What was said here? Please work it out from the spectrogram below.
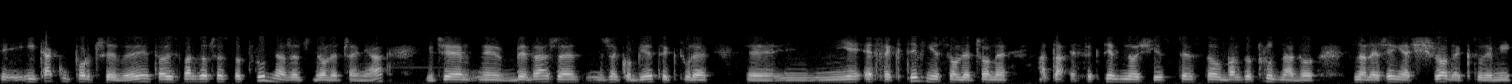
i tak uporczywy. To jest bardzo często trudna rzecz do leczenia, gdzie y, bywa, że, że kobiety, które nieefektywnie są leczone, a ta efektywność jest często bardzo trudna do znalezienia środek, którymi,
